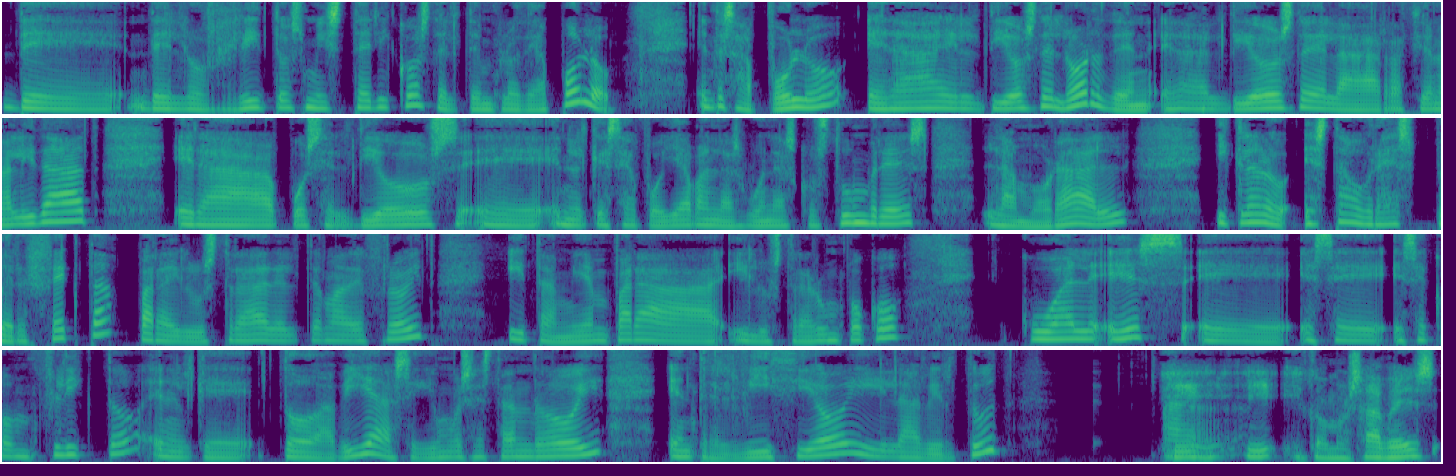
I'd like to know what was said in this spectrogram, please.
de, los ritos mistéricos del templo de Apolo. Entonces Apolo era el dios del orden, era el dios de la racionalidad, era pues el dios eh, en el que se apoyaban las buenas costumbres, la moral. Y claro, esta obra es perfecta para ilustrar el tema de Freud y también para ilustrar un poco cuál es eh, ese, ese conflicto en el que todavía seguimos estando hoy entre el vicio y la virtud. Y, como sabes,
